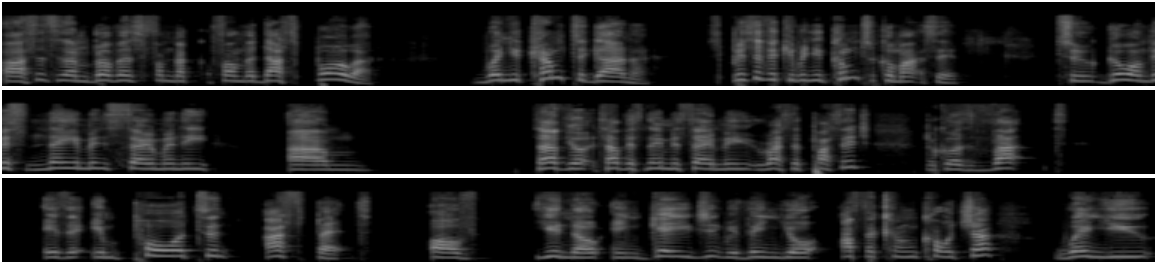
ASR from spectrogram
our sisters and brothers from the from the diaspora, when you come to Ghana, specifically when you come to Kumasi, to go on this naming ceremony, um, to have your to have this naming ceremony rites of passage, because that is an important aspect of you know engaging within your African culture when you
